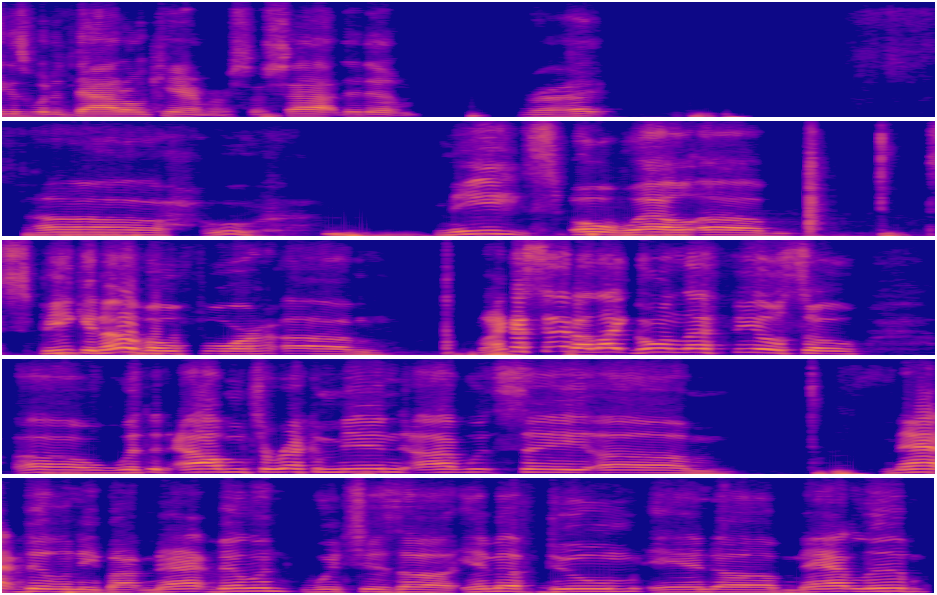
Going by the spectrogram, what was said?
niggas would have died on camera. So shout out to them. right. Uh, ooh. me. Oh well. Um, speaking of 04, um, like I said, I like going left field. So, uh, with an album to recommend, I would say um, Madvillainy by Madvillain, which is uh MF Doom and uh Madlib.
